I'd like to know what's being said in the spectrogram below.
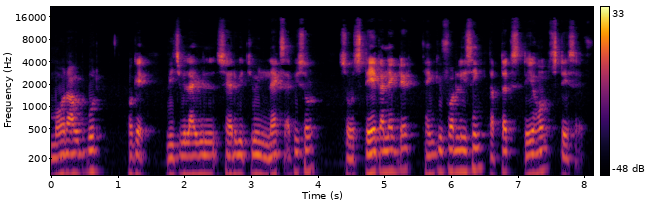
more output okay which will I will share with you in next episode so stay connected. Thank you for listening. Tab tak stay home stay safe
